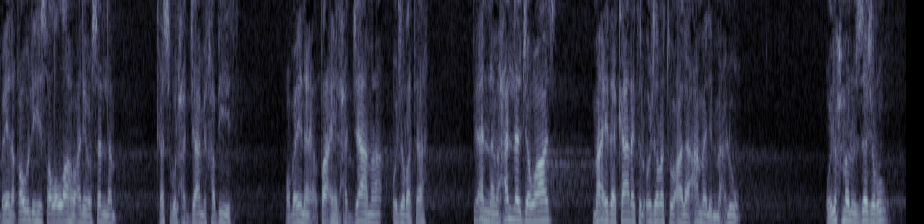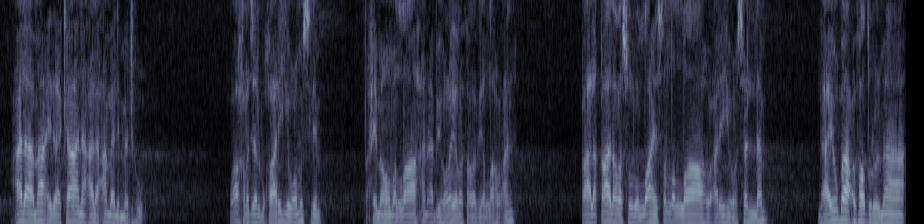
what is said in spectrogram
بين قوله صلى الله عليه وسلم كسب الحجام خبيث وبين إعطائه الحجام أجرته بأن محل الجواز ما إذا كانت الأجرة على عمل معلوم. ويحمل الزجر على ما إذا كان على عمل مجهول. وأخرج البخاري ومسلم رحمهما الله عن أبي هريرة رضي الله عنه قال قال رسول الله صلى الله عليه وسلم لا يباع فضل الماء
